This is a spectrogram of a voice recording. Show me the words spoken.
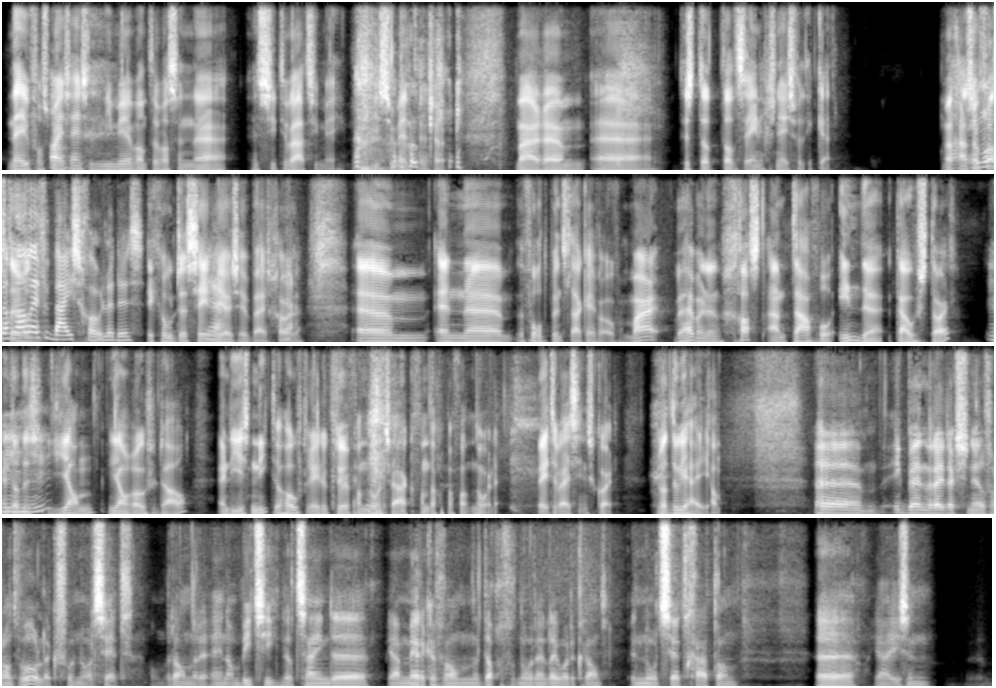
nee, volgens mij Oh. zijn ze er niet meer. Want er was een, eh, een situatie mee. Met en zo. Maar ehm, eh, dus dat, dat is het enige Chinees wat ik ken. We Ja, gaan zo je moet vast nog wel even... bijscholen, dus. Ik moet er serieus even bijscholen. Ehm, en ehm de volgende punt sla ik even over. Maar we hebben een gast aan tafel in de koude start. En dat is Mhm. Jan, Jan Roosendaal. En die is niet de hoofdredacteur van Noordzaken van Dagblad van het Noorden. Weten wij sinds kort. Wat doe jij, Jan? Ehm, ik ben redactioneel verantwoordelijk voor Noordzet, onder andere. En Ambitie, dat zijn de ja, merken van Dagblad van het Noorden en Leeuwarden Krant. En Noordzet gaat dan, eh, ja, is, een,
